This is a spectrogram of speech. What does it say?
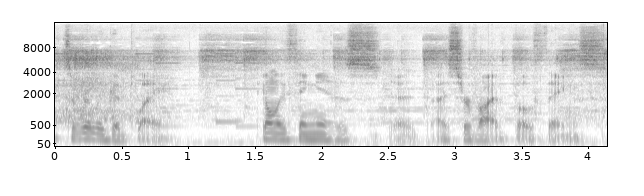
It's a really good play. The only thing is, I survived both things.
